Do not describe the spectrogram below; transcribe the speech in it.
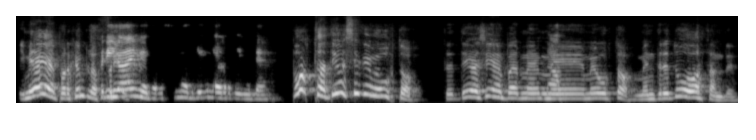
Y mira que, por ejemplo, Free Guy me pareció una película horrible. Posta, te iba a decir que me gustó. Te, te iba a decir que me, me- No. me- me gustó. Me entretuvo bastante.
